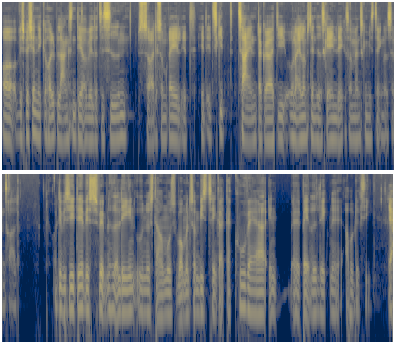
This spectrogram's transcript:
Og hvis patienten ikke kan holde balancen der og vælter til siden, så er det som regel et, et, et skidt tegn, der gør, at de under alle omstændigheder skal indlægge, så man skal mistænke noget centralt. Og det vil sige, det er ved svimmelhed alene uden nystagmus, hvor man så mistænker, at der kunne være en øh, bagvedliggende apopleksi. Ja.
